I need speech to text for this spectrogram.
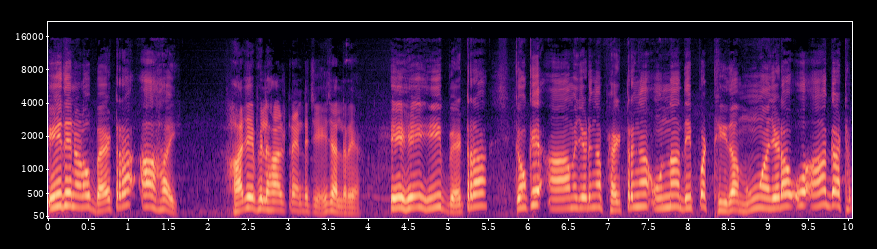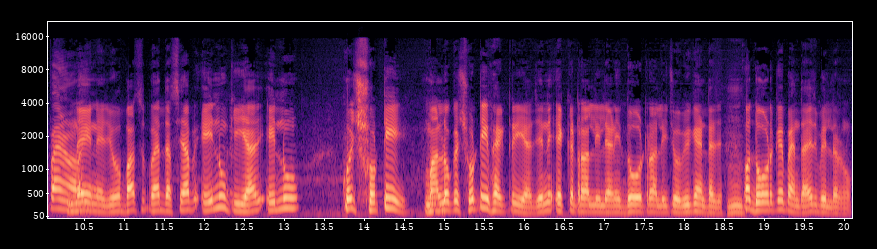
ਇਹਦੇ ਨਾਲੋਂ ਬੈਟਰ ਆ ਆਹ ਹੀ। ਹਜੇ ਫਿਲਹਾਲ ਟ੍ਰੈਂਡ 'ਚ ਇਹ ਚੱਲ ਰਿਹਾ। ਇਹ ਹੀ ਬੈਟਰ ਆ ਕਿਉਂਕਿ ਆਮ ਜਿਹੜੀਆਂ ਫੈਕਟਰੀਆਂ ਉਹਨਾਂ ਦੀ ਭੱਠੀ ਦਾ ਮੂੰਹ ਆ ਜਿਹੜਾ ਉਹ ਆ ਗੱਠ ਪੈਣ ਵਾਲਾ ਨਹੀਂ ਨਹੀਂ ਜੀ ਉਹ ਬਸ ਮੈਂ ਦੱਸਿਆ ਵੀ ਇਹਨੂੰ ਕੀ ਆ ਇਹਨੂੰ ਕੋਈ ਛੋਟੀ ਮੰਨ ਲਓ ਕਿ ਛੋਟੀ ਫੈਕਟਰੀ ਹੈ ਜਿਹਨੇ ਇੱਕ ਟਰਾਲੀ ਲੈਣੀ ਦੋ ਟਰਾਲੀ 24 ਘੰਟੇ 'ਚ ਉਹ ਦੌੜ ਕੇ ਪੈਂਦਾ ਇਸ ਬਿਲਡਰ ਨੂੰ।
